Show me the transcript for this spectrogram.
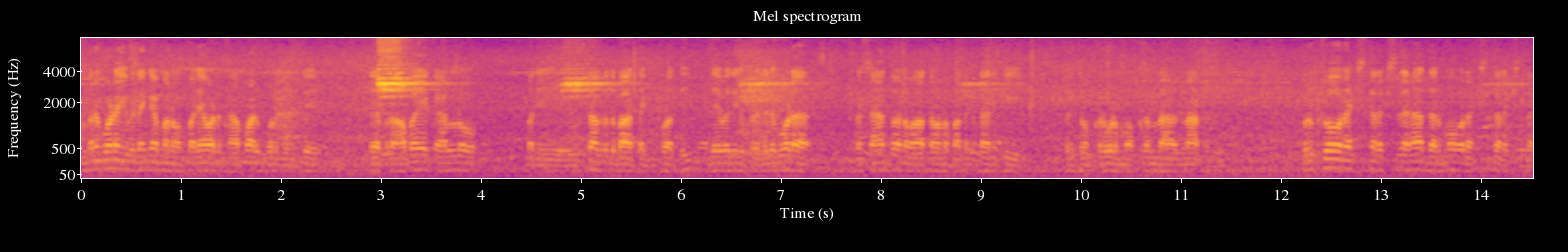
అందరూ కూడా ఈ విధంగా మనం పర్యావరణం కాపాడుకోగలిగితే రేపు రాబోయే కాలంలో మరి ఉష్ణోగ్రత బాగా తగ్గిపోద్ది. అదేవిధంగా ప్రజలు కూడా ప్రశాంతమైన వాతావరణం బతకడానికి ప్రతి ఒక్కరు కూడా మొక్కలు నా- నాటాలి. వృక్షో రక్షిత రక్షిత ధర్మో రక్షిత రక్షిత.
